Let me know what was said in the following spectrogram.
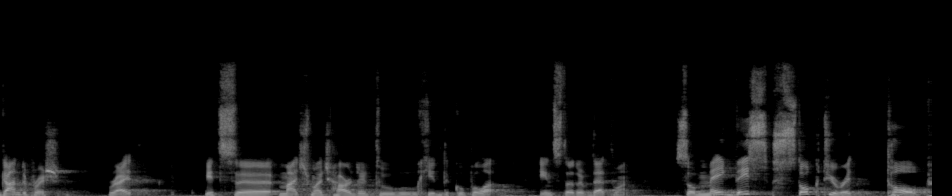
gun depression, right? It's uh, much much harder to hit the cupola instead of that one. So make this stock turret top,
